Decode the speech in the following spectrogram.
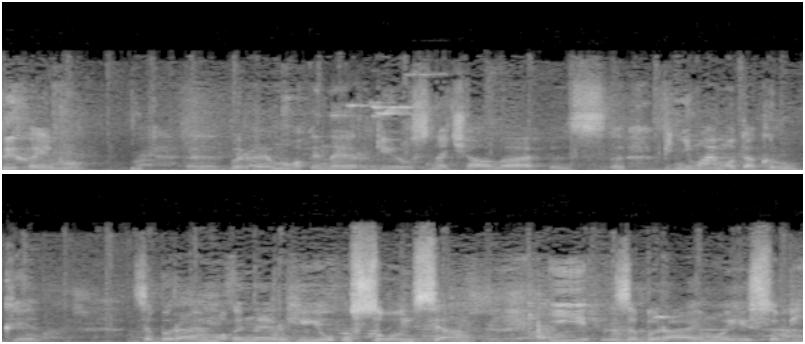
Дихаємо. Е, Беремо енергію спочатку, з- е, піднімаємо так руки, забираємо енергію у сонця і забираємо її собі.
